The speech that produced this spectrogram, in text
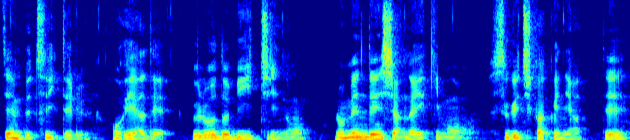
全部ついてるお部屋で、ブロードビーチの路面電車の駅もすぐ近くにあって、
